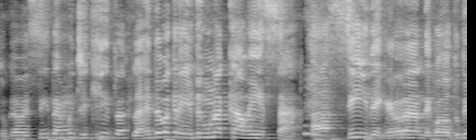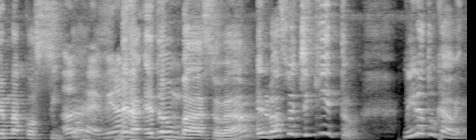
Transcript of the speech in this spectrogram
Tu cabecita es muy chiquita. La gente va a creer que yo tengo una cabeza así de grande cuando tú tienes una cosita. Ok, mira. esto es un vaso, ¿verdad? El vaso es chiquito. Mira tu cabeza.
